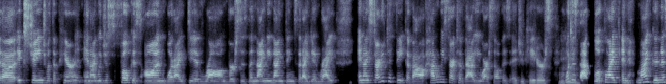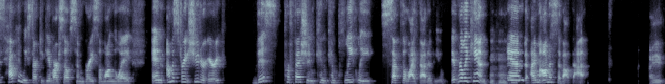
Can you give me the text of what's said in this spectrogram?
uh, exchange with a parent. And I would just focus on what I did wrong versus the 99 things that I did right. And I started to think about how do we start to value ourselves as educators? Mm-hmm. What does mm-hmm. that look like? And my goodness, how can we start to give ourselves some grace along the way? And I'm a straight shooter, Eric this profession can completely suck the life out of you. It really can. Mm-hmm. And I'm honest about that. I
